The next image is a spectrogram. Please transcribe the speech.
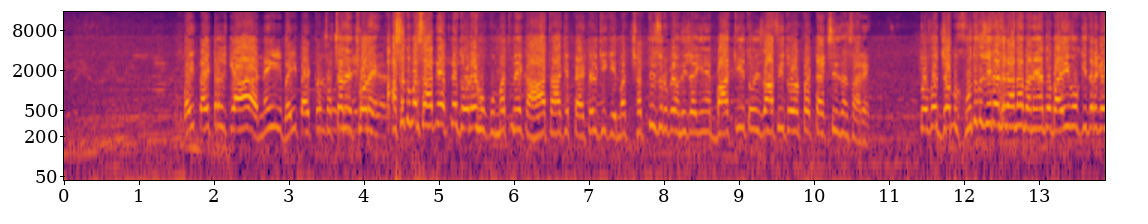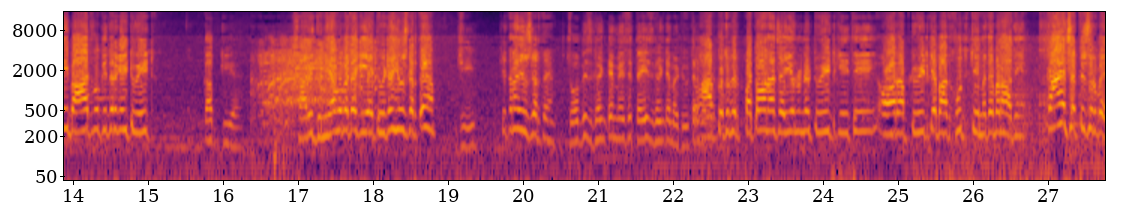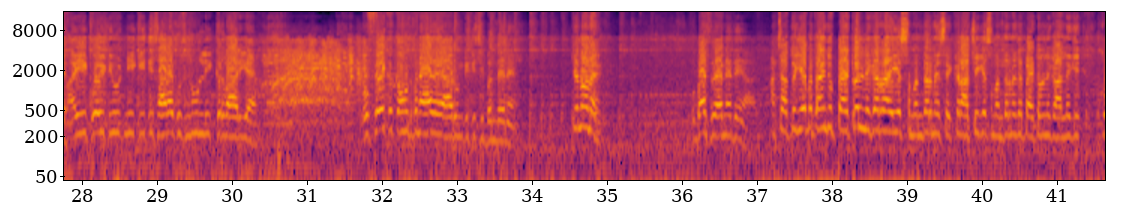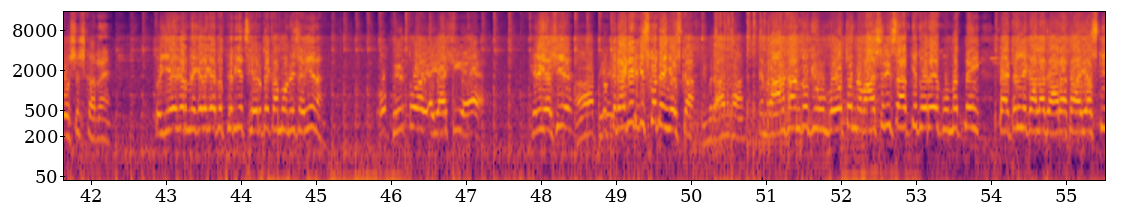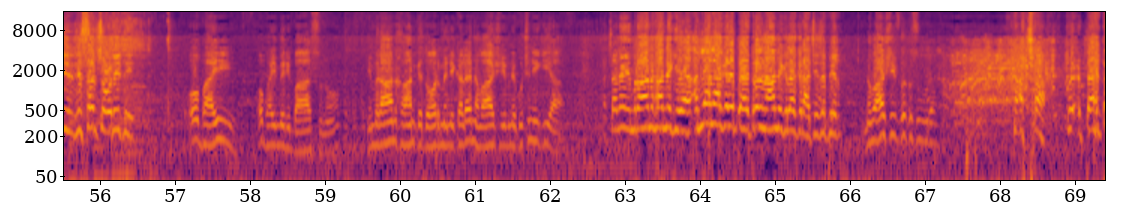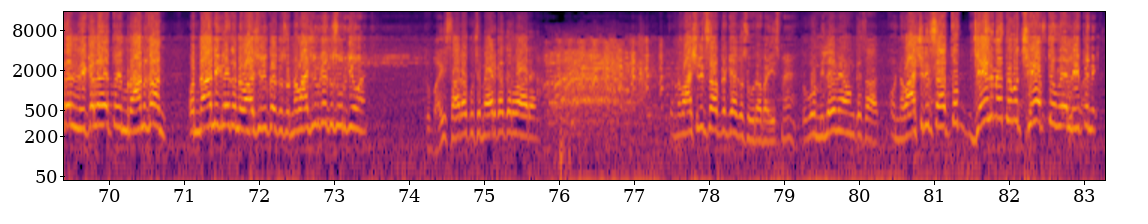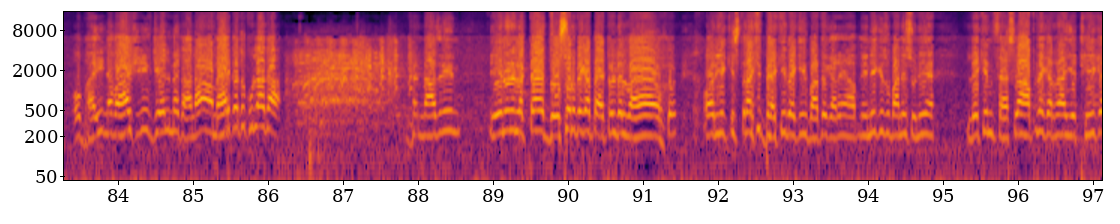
بھائی پیٹرول کیا؟ نہیں بھائی پیٹرول چلے چھوڑے اسد عمر صاحب نے اپنے دورے حکومت میں کہا تھا کہ پیٹرول کی قیمت چھتیس روپے ہونی چاہیے باقی تو اضافی طور پر ٹیکسیز ہیں سارے۔ تو وہ جب خود وزیر خزانہ بنے ہیں تو بھائی وہ کدھر گئی بات؟ وہ کدھر گئی ٹویٹ کب کی ہے؟ ساری دنیا کو پتا کی ہے ٹویٹر یوز کرتے ہیں آپ؟ جی۔ کتنا یوز کرتے ہیں؟ چوبیس گھنٹے میں سے تیئیس گھنٹے میں ٹویٹر آپ کو تو پھر پتا ہونا چاہیے انہوں نے ٹویٹ کی تھی اور اب ٹویٹ کے بعد خود قیمتیں بڑھا دی ہیں۔ کہاں ہے چھتیس روپے؟ بھائی کوئی ٹویٹ نہیں کی تھی سارا کچھ نون لیک کروا رہی ہے۔ وہ فیک اکاؤنٹ بنایا ہے یار ان کے کسی بندے نے۔ کنہوں نے؟ بس رہنے دیں یار۔ اچھا تو یہ بتائیں جو پیٹرول نکل رہا ہے یہ سمندر میں سے کراچی کے سمندر میں سے پیٹرول نکالنے کی کوشش کر رہے ہیں۔ تو یہ اگر نکل گیا تو پھر یہ چھ روپے کم ہونے چاہیے نا؟ وہ پھر تو عیاشی ہے۔ میری ایسی ہے؟ ہاں، تو کریڈٹ کس کو دیں گے اس کا؟ عمران خان۔ عمران خان کو کیوں؟ وہ تو نواز شریف صاحب کے دور حکومت میں ہی پیٹرن نکالا جا رہا تھا یا اس کی ریسرچ ہو رہی تھی؟ او بھائی او بھائی میری بات سنو۔ عمران خان کے دور میں نکلے نواز شریف نے کچھ نہیں کیا۔ اچھا نہیں عمران خان نے کیا ہے۔ اللہ نہ کرے پیٹرول نہ نکلا کراچی سے پھر۔ نواز شریف کا قصور ہے۔ اچھا پیٹرول نکلا ہے تو عمران خان اور نہ نکلے تو نواز شریف کا قصور۔ نواز شریف کا قصور کیوں ہے تو بھائی سارا کچھ امریکہ کروا رہا ہے۔ نواز شریف صاحب کا کیا قصور ہے بھائی اس میں؟ تو وہ ملے ہوئے ہیں ان کے ساتھ۔ اور نواز شریف صاحب تو جیل میں تھے وہ چھ ہفتے ہوئے لیپ پہ او بھائی نواز شریف جیل میں تھا نا امریکہ تو کھلا تھا۔ ناظرین یہ انہوں نے لگتا ہے دو سو روپے کا پیٹرول ڈلوایا ہے اور یہ کس طرح کی بہکی بہکی باتیں کر رہے ہیں؟ آپ نے انہیں کی زبانیں سنی ہے لیکن فیصلہ آپ نے کرنا ہے یہ ٹھیک ہے۔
